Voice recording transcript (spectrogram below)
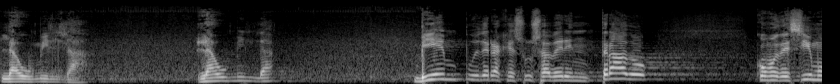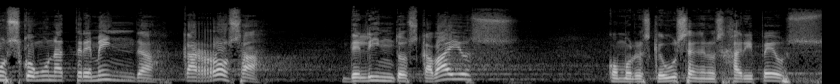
la humildad, la humildad. Bien pudiera Jesús haber entrado, como decimos, con una tremenda carroza de lindos caballos, como los que usan en los jaripeos,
